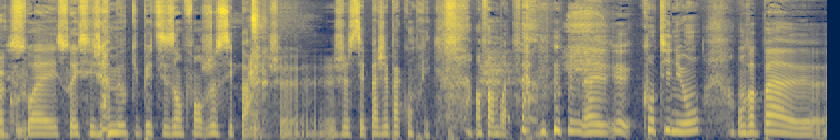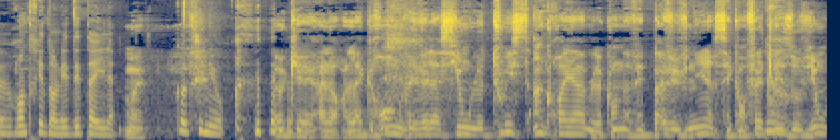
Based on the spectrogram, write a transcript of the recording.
euh, soit soit il s'est jamais occupé de ses enfants, je sais pas, je je sais pas, j'ai pas compris. Enfin bref, euh, continuons, on va pas rentrer dans les détails là. Ouais. Continuons. ok, alors la grande révélation, le twist incroyable qu'on n'avait pas vu venir, c'est qu'en fait les Ovions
